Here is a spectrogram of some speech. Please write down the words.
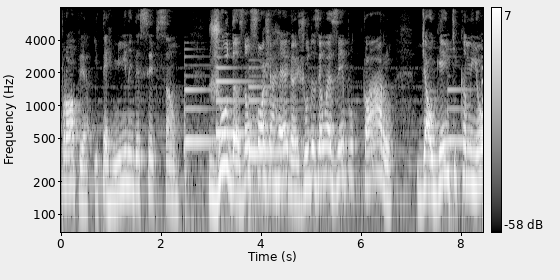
própria e termina em decepção. Judas não foge à regra. Judas é um exemplo claro de alguém que caminhou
